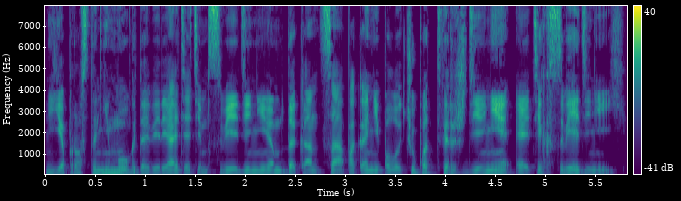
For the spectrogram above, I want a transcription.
Я просто не мог доверять этим сведениям до конца, пока не получу подтверждение этих сведений.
